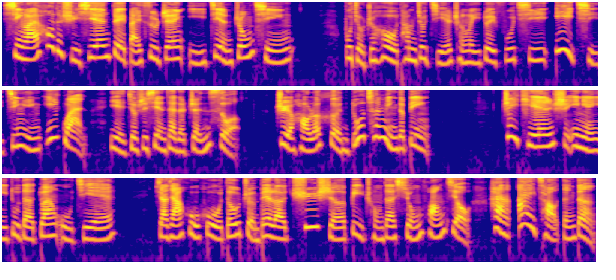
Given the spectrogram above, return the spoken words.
醒来后的许仙对白素贞一见钟情。不久之后，他们就结成了一对夫妻，一起经营医馆，也就是现在的诊所，治好了很多村民的病。这天是一年一度的端午节，家家户户都准备了驱蛇避虫的雄黄酒和艾草等等。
